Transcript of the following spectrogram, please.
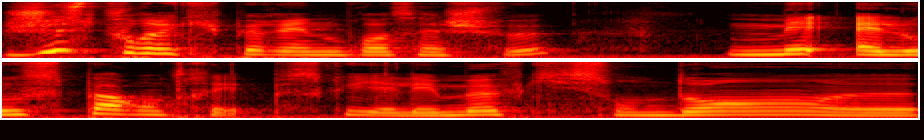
juste pour récupérer une brosse à cheveux, mais elle ose pas rentrer parce qu'il y a les meufs qui sont dedans. euh,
